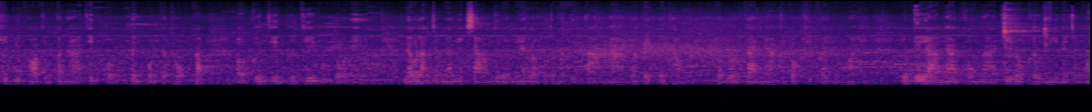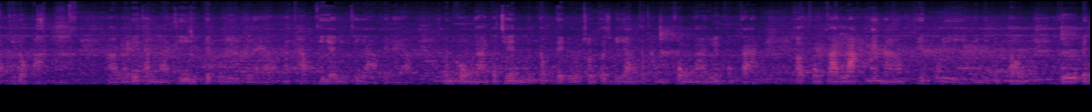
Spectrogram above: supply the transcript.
คิดวิเคราะห์ถึงปัญหาที่ผลเป็นผลกระทบกับพื้นถิ่นพื้นที่ของตัวเอง แล้วหลังจากนั้นอีก 3 เดือนเนี่ยเราก็จะมาติดตามงานว่าเด็กได้ทำกระบวนการงานที่เขาคิดไว้หรือไม่ยกตัวอย่างงานโครงงานที่เราเคยมีในจังหวัดที่เราผ่านมาเราได้ทำงานที่เพชรบุรีไปแล้วนะครับ ที่อยุธยาไปแล้ว มันโครงงานก็เช่นเหมือนกับเด็กเยาวชนก็จะพยายามจะทำโครงงานเรื่องของการเอ่อโครงการรักแม่น้ำเพชรบุรีอย่างนี้เป็นต้นคือเป็น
